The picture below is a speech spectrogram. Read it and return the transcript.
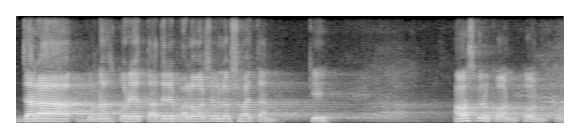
যারা গুনাহ করে, তাদের ভালোবাসে হলো শয়তান। কে? আওয়াজ করে কন কন কন?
